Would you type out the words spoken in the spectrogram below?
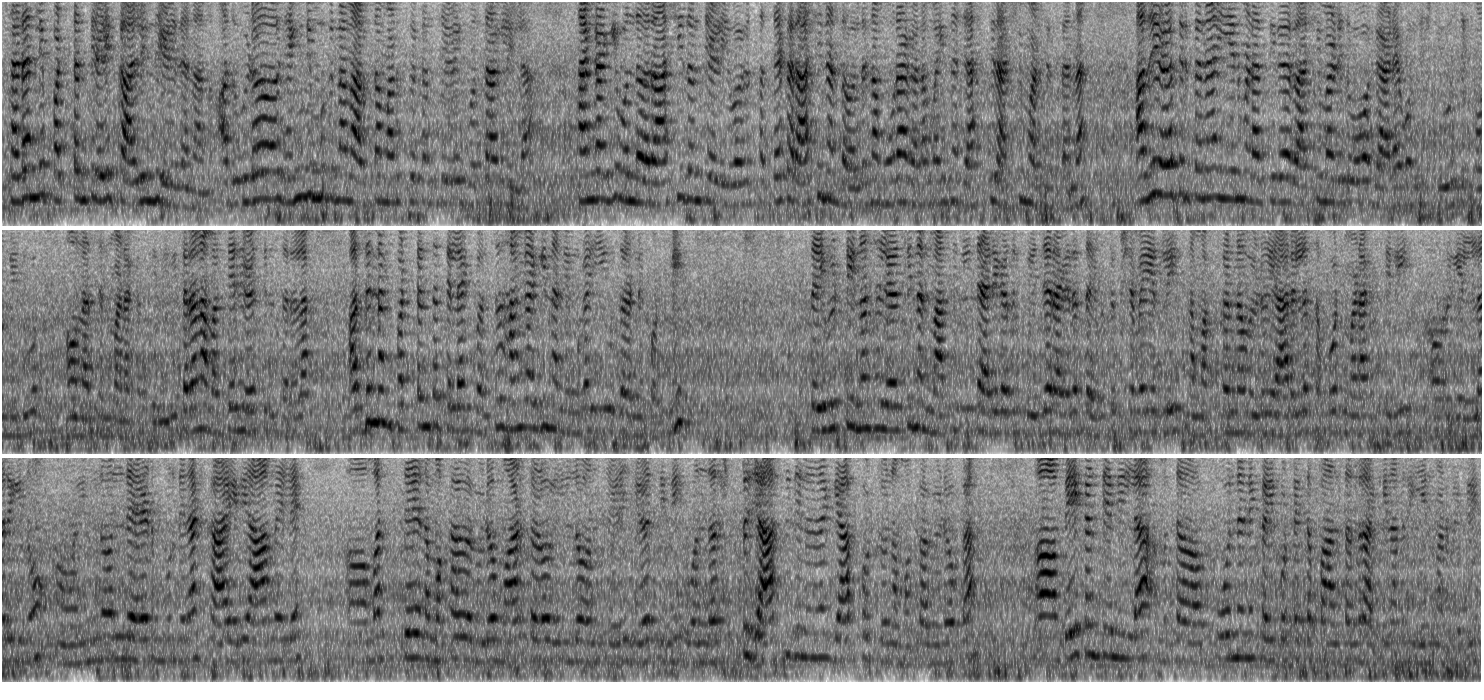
ಸಡನ್ಲಿ ಪಟ್ ಅಂತೇಳಿ ಕಾಲಿಂದ ಹೇಳಿದೆ ನಾನು. ಅದು ಬಿಡೋ ಹೆಂಗೆ ನಿಮಗೆ ನಾನು ಅರ್ಥ ಮಾಡಿಸ್ಬೇಕಂತೇಳಿ ಗೊತ್ತಾಗಲಿಲ್ಲ. ಹಾಗಾಗಿ ಒಂದು ರಾಶಿದಂತೇಳಿ ಇವಾಗ ಸದ್ಯಕ್ಕೆ ರಾಶಿ ನಡ್ತಾವಲ್ರಿ ನಮ್ಮ ಊರಾಗ ನಮ್ಮ ಇದನ್ನ ಜಾಸ್ತಿ ರಾಶಿ ಮಾಡ್ತಿರ್ತಾನ. ಅದು ಹೇಳ್ತಿರ್ತಾನ, ಏನು ಮಾಡತ್ತೀರ? ರಾಶಿ ಮಾಡಿದ್ವು ಗಾಡ್ಯಾಗ ಒಂದಿಷ್ಟು ಯೂಸ್ ಇಟ್ಕೊಂಡಿದ್ವು ಅವ್ನ ಹಸನ್ ಮಾಡಕತ್ತೀನಿ. ಈ ಥರ ನಮ್ಮ ಅತ್ತೆ ಹೇಳ್ತಿರ್ತಾರಲ್ಲ, ಅದನ್ನ ನಂಗೆ ಪಟ್ಟಂತ ತಲೆಗೆ ಬಂತು. ಹಾಗಾಗಿ ನಾನು ನಿಮ್ಗೆ ಈ ಉದಾಹರಣೆ ಕೊಟ್ನಿ. ದಯವಿಟ್ಟು ಇನ್ನೊಂದ್ಸಲ ಹೇಳ್ತೀನಿ ನನ್ನ ಮಾತಿನಿಂದ ಯಾರಿಗಾದ್ರೂ ಬೇಜಾರಾಗಿದೆ ದಯವಿಟ್ಟು ಕ್ಷಮೆ ಇರಲಿ. ನಮ್ಮ ಅಕ್ಕನ ಬಿಡು ಯಾರೆಲ್ಲ ಸಪೋರ್ಟ್ ಮಾಡಾಕ್ತೀರಿ ಅವ್ರಿಗೆಲ್ಲರಿಗೂ ಇನ್ನೊಂದು ಎರಡು ಮೂರು ದಿನ ಕಾಯಿರಿ. ಆಮೇಲೆ ಮತ್ತೆ ನಮ್ಮ ಅಕ್ಕ ವಿಡಿಯೋ ಮಾಡ್ತಾಳೋ ಇಲ್ಲೋ ಅಂತೇಳಿ ಹೇಳ್ತೀನಿ. ಒಂದಷ್ಟು ಜಾಸ್ತಿ ದಿನನೇ ಗ್ಯಾಪ್ ಕೊಟ್ಟಳು ನಮ್ಮ ಅಕ್ಕ ವಿಡಿಯೋಕ. ಬೇಕಂತೇನಿಲ್ಲ, ಮತ್ತು ಫೋನನ್ನೇ ಕೈ ಕೊಟ್ಟೈತಪ್ಪ ಅಂತಂದ್ರೆ ಆಕಿನಾದ್ರೆ ಏನು ಮಾಡ್ಬೇಕ್ರಿ?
